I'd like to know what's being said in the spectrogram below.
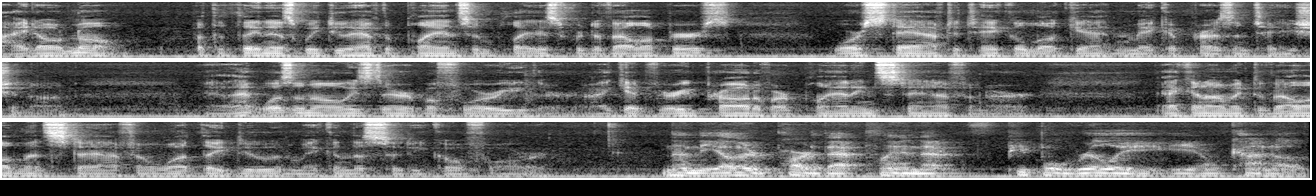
I don't know. But the thing is, we do have the plans in place for developers or staff to take a look at and make a presentation on. And that wasn't always there before either. I get very proud of our planning staff and our economic development staff and what they do in making the city go forward. And then the other part of that plan that people really, you know, kind of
